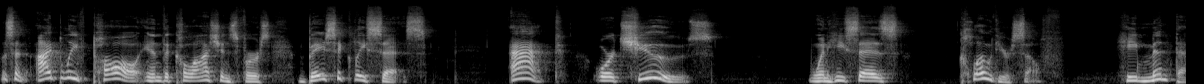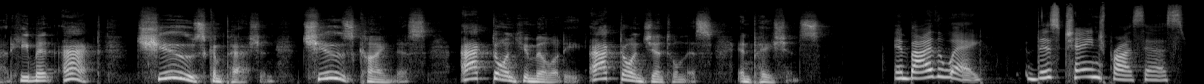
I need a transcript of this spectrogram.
Listen, I believe Paul in the Colossians verse basically says, act or choose when he says, clothe yourself. He meant that. He meant act. Choose compassion, choose kindness, Act on humility, act on gentleness and patience. And by the way, this change process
